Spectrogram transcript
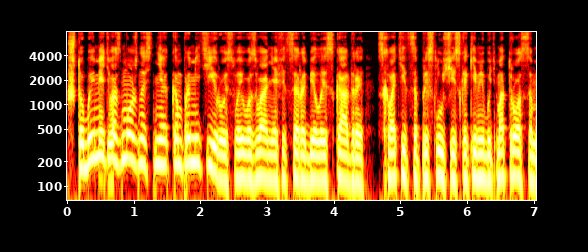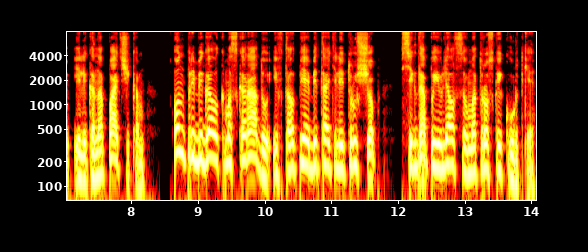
Чтобы иметь возможность, не компрометируя своего звания офицера белой эскадры, схватиться при случае с каким-нибудь матросом или конопатчиком, он прибегал к маскараду и в толпе обитателей трущоб всегда появлялся в матросской куртке.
